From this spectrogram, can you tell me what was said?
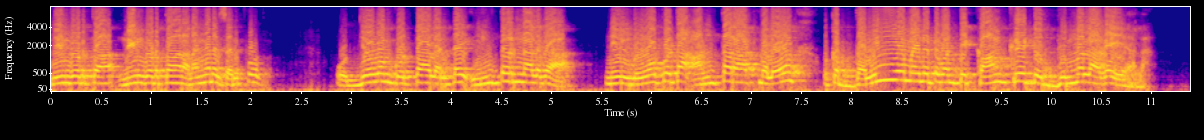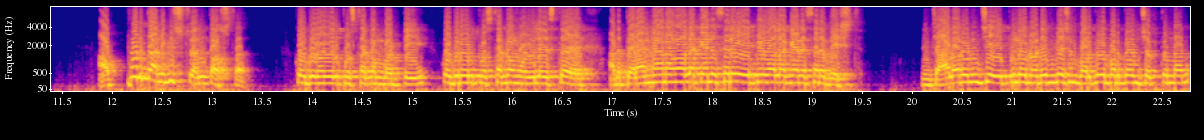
నేను కొడతా నేను కొడతా అని అనగానే సరిపోదు. ఉద్యోగం కొట్టాలంటే ఇంటర్నల్గా నీ లోపట అంతరాత్మలో ఒక బలీయమైనటువంటి కాంక్రీట్ దిమ్మలాగా వేయాల. అప్పుడు దానికి స్ట్రెంత్ వస్తుంది. కొద్ది రోజులు పుస్తకం బట్టి కొద్ది రోజులు పుస్తకం వదిలేస్తే అటు తెలంగాణ వాళ్ళకైనా సరే ఏపీ వాళ్ళకైనా సరే వేస్ట్ నేను చాలా రోజుల నుంచి ఏపీలో నోటిఫికేషన్ పడుతుంది పడుతుందని చెప్తున్నాను.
